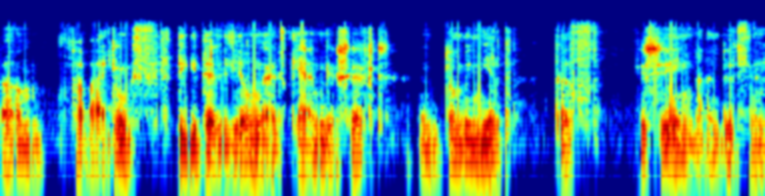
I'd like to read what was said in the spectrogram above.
ähm, Verwaltungsdigitalisierung als Kerngeschäft dominiert das geschehen ein bisschen.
